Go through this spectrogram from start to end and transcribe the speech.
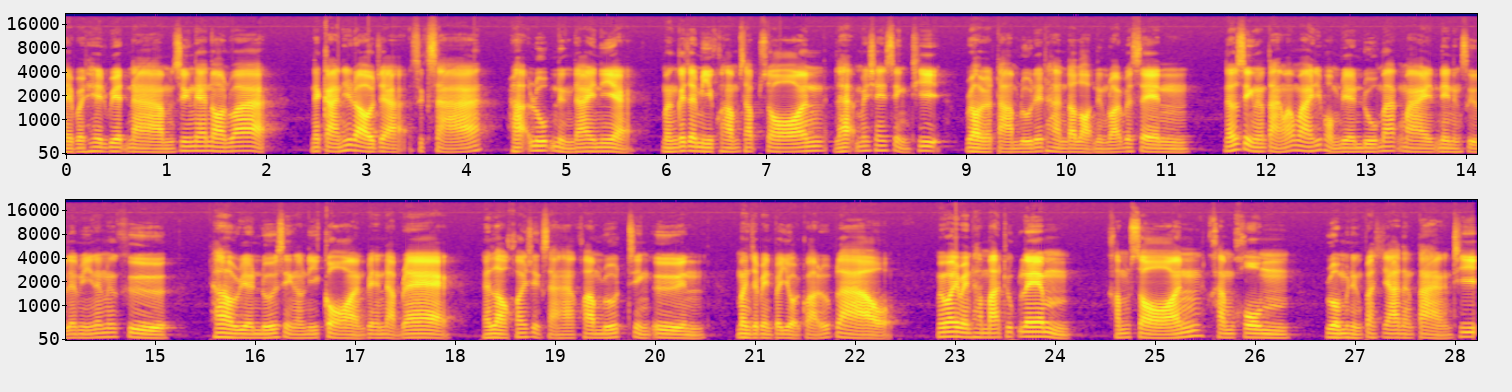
ในประเทศเวียดนาม ซึ่งแน่นอนว่า ในการที่เราจะศึกษาพระรูปหนึ่งได้เนี่ย มันก็จะมีความซับซ้อนและไม่ใช่สิ่งที่เราจะตามรู้ได้ทันตลอด 100%แล้วสิ่งต่างๆ มากมายที่ผมเรียนรู้มากมายในหนังสือเล่มนี้นั่นก็คือ ถ้าเราเรียนรู้สิ่งเหล่านี้ก่อนเป็นอันดับแรก แล้วเราค่อยศึกษาหาความรู้สิ่งอื่น มันจะเป็นประโยชน์กว่าหรือเปล่า ไม่ว่าจะเป็นธรรมะทุกเล่มคำสอนคำคม รวมไปถึงปรัชญาต่างๆ ที่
